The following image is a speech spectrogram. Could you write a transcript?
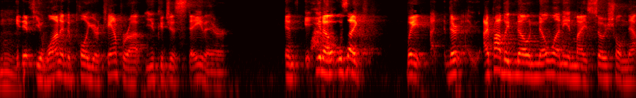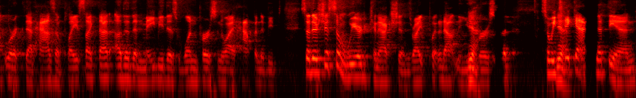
Mm. And if you wanted to pull your camper up, you could just stay there. And, wow. you know, it was like, wait there i probably know no one in my social network that has a place like that other than maybe this one person who i happen to be so there's just some weird connections right putting it out in the universe yeah. but so we yeah. take action at the end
